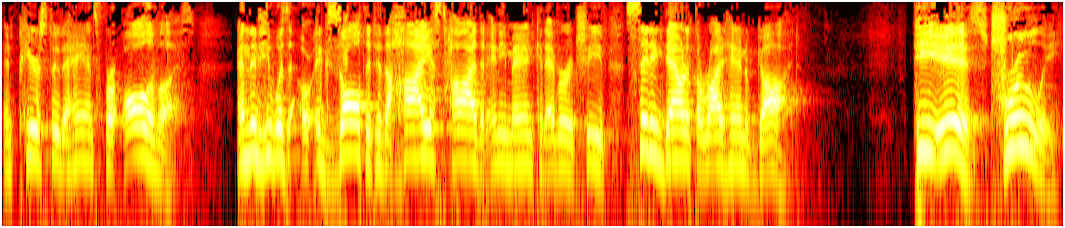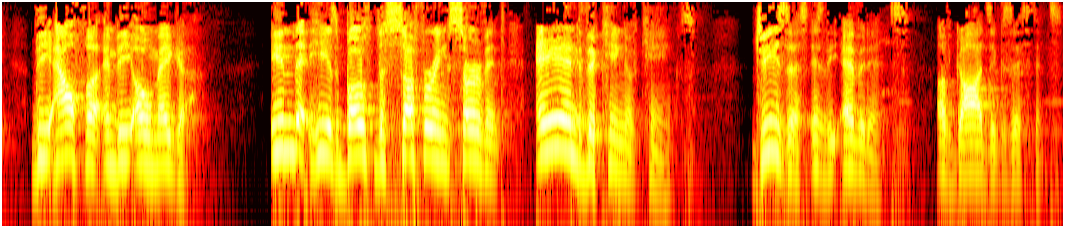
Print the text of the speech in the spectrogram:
and pierced through the hands for all of us. And then he was exalted to the highest high that any man could ever achieve, sitting down at the right hand of God. He is truly the Alpha and the Omega, in that he is both the suffering servant and the King of Kings. Jesus is the evidence of God's existence.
